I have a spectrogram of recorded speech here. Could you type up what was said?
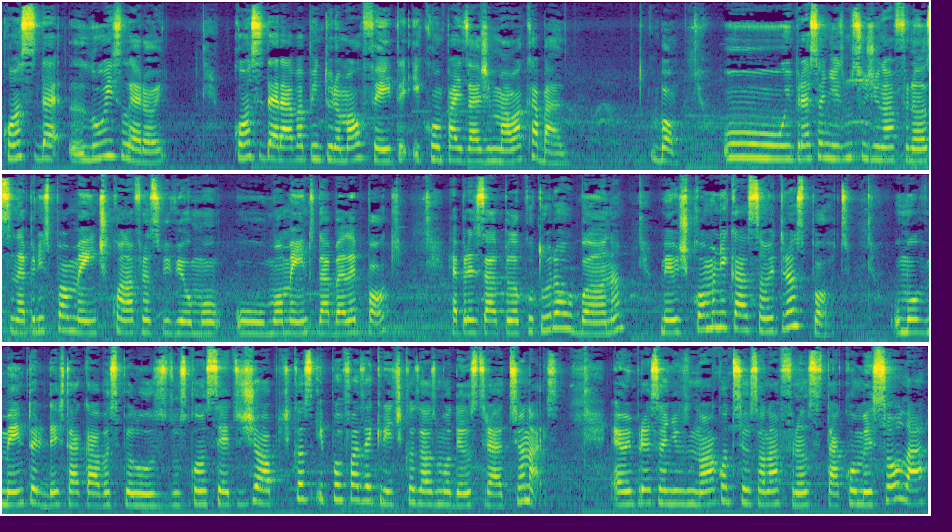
consider, Louis Leroy considerava a pintura mal feita e com paisagem mal acabada. Bom, o impressionismo surgiu na França, né, principalmente quando a França viveu o, mo o momento da Belle Époque, representado pela cultura urbana, meios de comunicação e transporte. O movimento destacava-se pelo uso dos conceitos de ópticas e por fazer críticas aos modelos tradicionais. É, o impressionismo não aconteceu só na França, tá? Começou lá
